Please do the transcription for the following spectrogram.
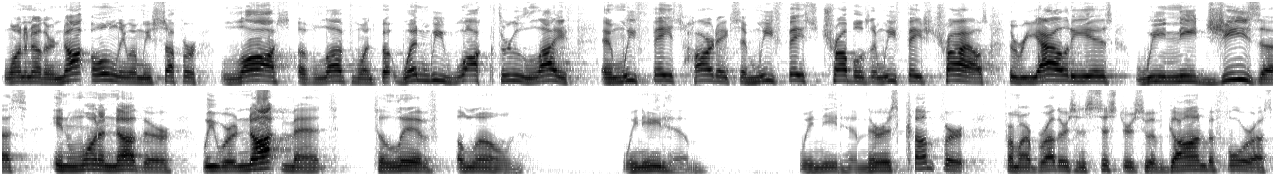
one another, not only when we suffer loss of loved ones, but when we walk through life and we face heartaches and we face troubles and we face trials. The reality is we need Jesus in one another. We were not meant to live alone. We need him. We need him. There is comfort from our brothers and sisters who have gone before us,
